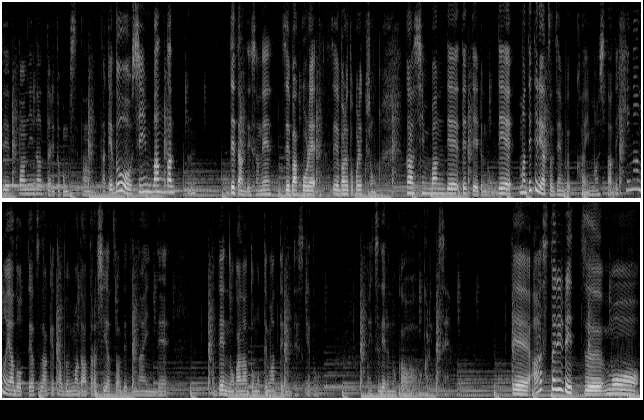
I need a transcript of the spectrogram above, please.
絶版になったりとかもしてたんだけど新版が出たんですよねゼバコレゼーバルトコレクションが新版で出てるので、まあ、出てるやつは全部買いましたで「ひなの宿」ってやつだけ多分まだ新しいやつは出てないんで、まあ、出んのかなと思って待ってるんですけどいつ出るのかは分かりません。でアーストリリッツも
